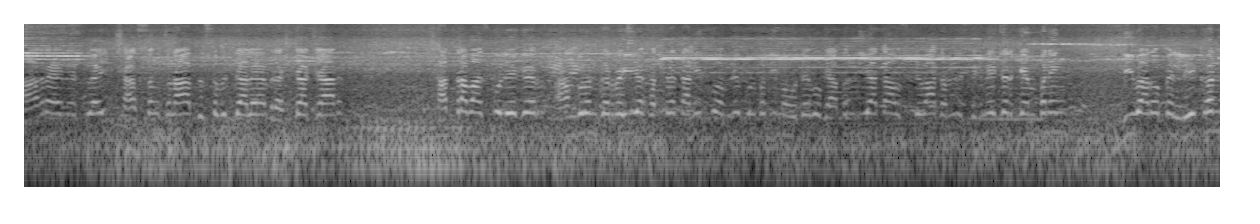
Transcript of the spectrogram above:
आगरा एन शासन चुनाव विश्वविद्यालय भ्रष्टाचार छात्रावास को लेकर आंदोलन कर रही है। सत्रह तारीख को हमने कुलपति महोदय को ज्ञापन दिया था। उसके बाद हमने सिग्नेचर कैंपनिंग दीवारों पर लेखन,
